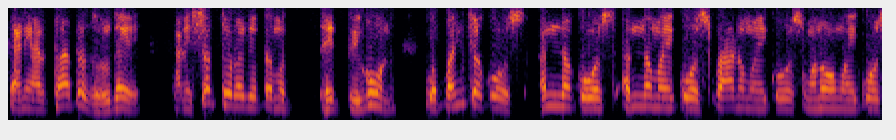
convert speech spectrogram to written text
त्याने अर्थातच हृदय आणि सत्वरजतम हे त्रिगुण व पंचकोश अन्नकोश अन्नमय कोश प्राणमय कोश मनोमय कोश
